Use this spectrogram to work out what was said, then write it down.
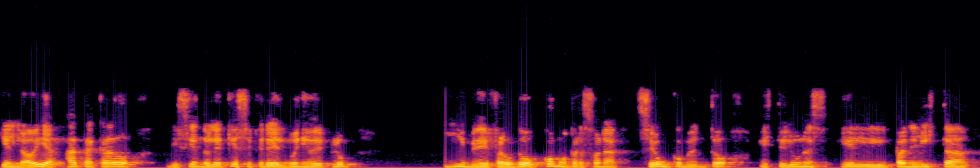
quien lo había atacado diciéndole que se cree el dueño del club y me defraudó como persona, según comentó este lunes el panelista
